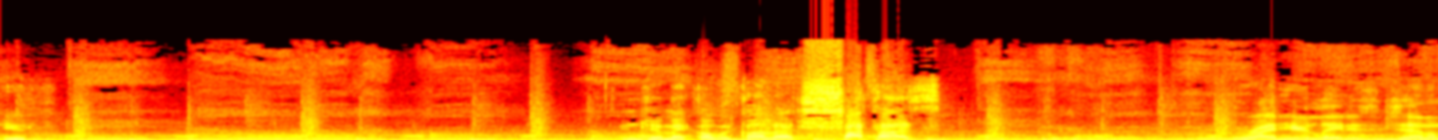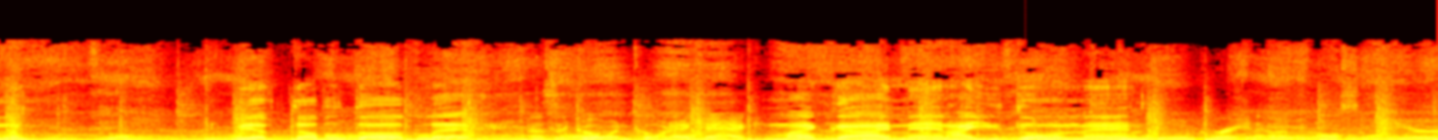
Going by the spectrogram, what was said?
Beautiful. In Jamaica, we call that shutters. Right here, ladies and gentlemen, we have double dog leg. How's it going, Kodak Hack? My guy, man, how you doing, I'm man? doing great. I'm having an awesome year.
